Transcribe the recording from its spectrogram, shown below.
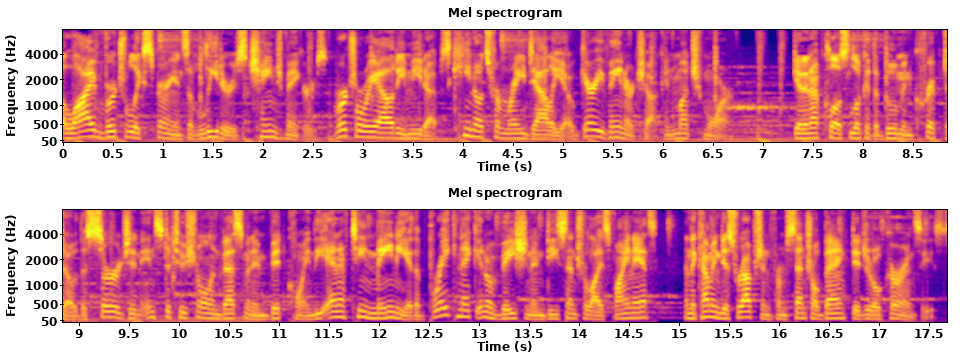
A live virtual experience of leaders, changemakers, virtual reality meetups, keynotes from Ray Dalio, Gary Vaynerchuk, and much more. Get an up close look at the boom in crypto, the surge in institutional investment in Bitcoin, the NFT mania, the breakneck innovation in decentralized finance, and the coming disruption from central bank digital currencies.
